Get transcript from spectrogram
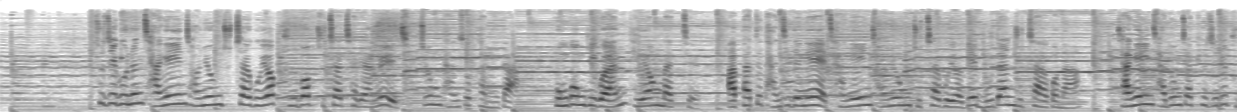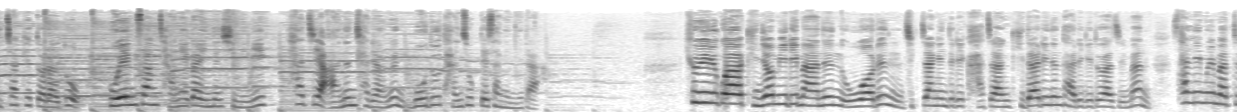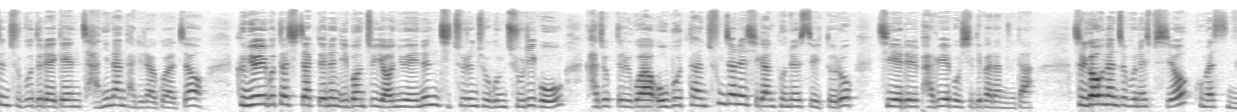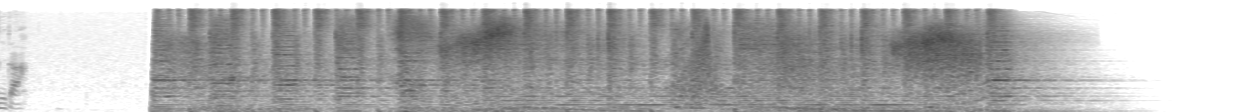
수지구는 장애인 전용 주차구역 불법 주차 차량을 집중 단속합니다. 공공기관, 대형마트, 아파트 단지 등의 장애인 전용 주차구역에 무단 주차하거나 장애인 자동차 표지를 부착했더라도 보행상 장애가 있는 시민이 타지 않은 차량은 모두 단속 대상입니다. 휴일과 기념일이 많은 5월은 직장인들이 가장 기다리는 달이기도 하지만 살림을 맡은 주부들에겐 잔인한 달이라고 하죠. 금요일부터 시작되는 이번 주 연휴에는 지출은 조금 줄이고 가족들과 오붓한 충전의 시간 보낼 수 있도록 지혜를 발휘해 보시기 바랍니다. 즐거운 한 주 보내십시오. 고맙습니다.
